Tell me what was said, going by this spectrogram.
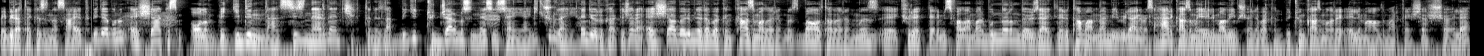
ve 1 atak hızına sahip. Bir de bunun eşya kısmı. Oğlum bir gidin lan. Siz nereden çıktınız lan? Bir git tüccar mısın? Nesin sen ya? Git şuradan ya. Ne diyorduk arkadaşlar? Eşya bölümünde de bakın kazmalarımız, baltalarımız, e, küreklerimiz falan var. Bunların da özellikleri tamamen birbiriyle aynı. Mesela her kazmayı elime alayım şöyle bakın. Bütün kazmaları elime aldım arkadaşlar. Şöyle.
